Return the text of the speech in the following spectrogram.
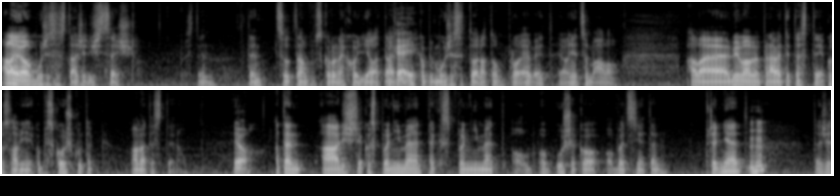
Ale jo, může se stát, že když seš prostě ten, ten, co tam skoro nechodí, ale tak, Ok. okay. jakoby může se to na tom projevit, jo, něco málo. Ale my máme právě ty testy, jako slavně jakoby zkoušku, tak máme testy, no. Jo. A ten, a když jako splníme, tak splníme t- o, o, už jako obecně ten předmět, Mhm. takže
